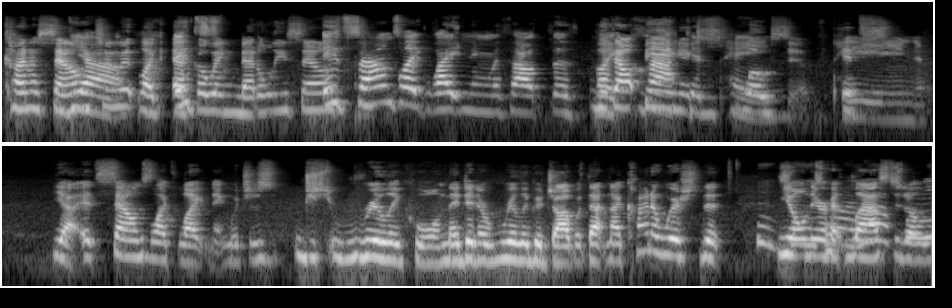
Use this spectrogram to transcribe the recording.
kind of sound Yeah. to it, like It's- echoing metally sound. It sounds like lightning without the like, without being explosive. Pain. It's yeah, it sounds like lightning, which is just really cool, and they did a really good job with that. And I kind of wish that Mjolnir had lasted a-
